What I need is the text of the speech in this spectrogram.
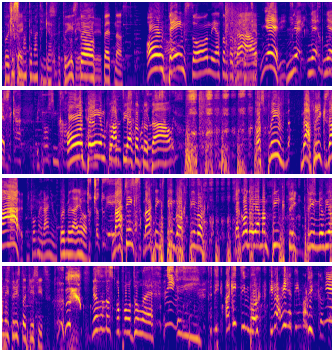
Počkaj, matematika. 315. Oh, Dameson, ja som to dal. Nie, nie, nie, nie. Veď prosím, chlapci. Oh, damn, chlapci, ja som to dal. Pod- O, spliv na, na Frixa! Poďme na ňu. Poďme na neho. To čo tu je? Martins, Martins, teamwork, teamwork. Však ono, ja mám ping 3, 3 milióny 300 tisíc. Ja som sa skopol dole. Nie. Ty, aký Timborg? Ty vravíš, že Timborg? Nie,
